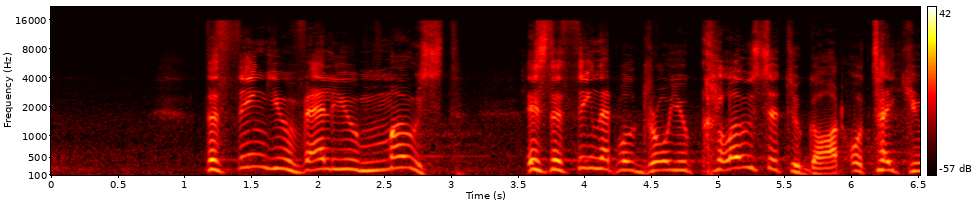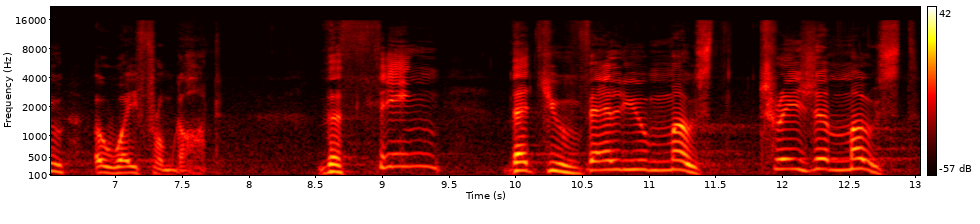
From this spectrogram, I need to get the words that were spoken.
The thing you value most is the thing that will draw you closer to God or take you away from God. The thing that you value most, treasure most,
